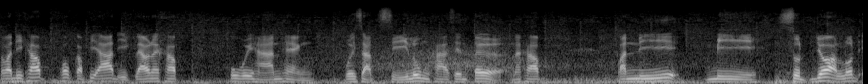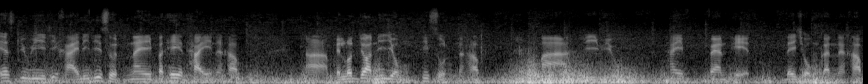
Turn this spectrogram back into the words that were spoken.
สวัสดีครับ พบกับพี่อาร์ตอีกแล้วนะครับ ผู้บริหารแห่งบริษัทสีลุ่งคาร์เซ็นเตอร์นะครับ วันนี้มีสุดยอดรถ SUV ที่ขายดีที่สุดในประเทศไทยนะครับเป็นรถยอดนิยมที่สุดนะครับ มารีวิวให้แฟนเพจได้ชมกันนะครับ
